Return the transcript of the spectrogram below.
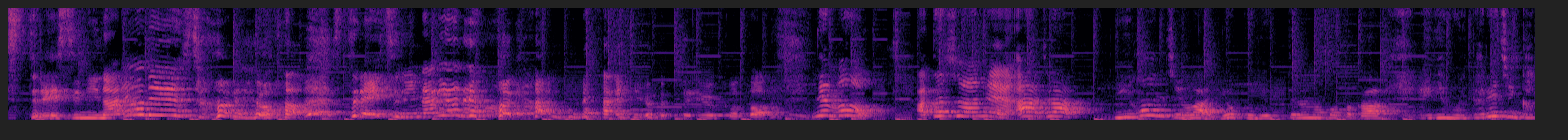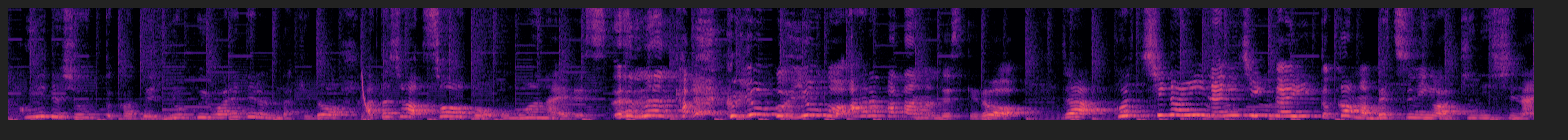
ストレスになるよね。それはストレスになるよね。わかんないよということ。でも私はねあじゃあ日本人はよく言ってるのことが「えでもイタリア人かっこいいでしょ?」とかでよく言われてるんだけど私はそうと思わないです。なんかよくよくあるパターンなんですけどじゃあこっちがいい何人がいい？とか、まあ、別には気にしない。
